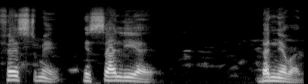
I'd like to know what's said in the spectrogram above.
फेस्ट में हिस्सा लिया है। धन्यवाद।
